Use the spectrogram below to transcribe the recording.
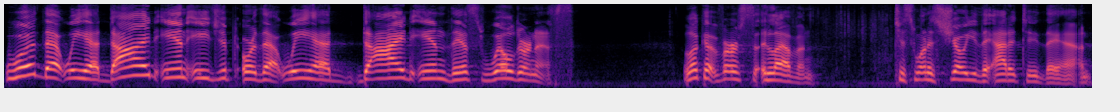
Would that we had died in Egypt or that we had died in this wilderness. Look at verse 11. Just want to show you the attitude they had.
